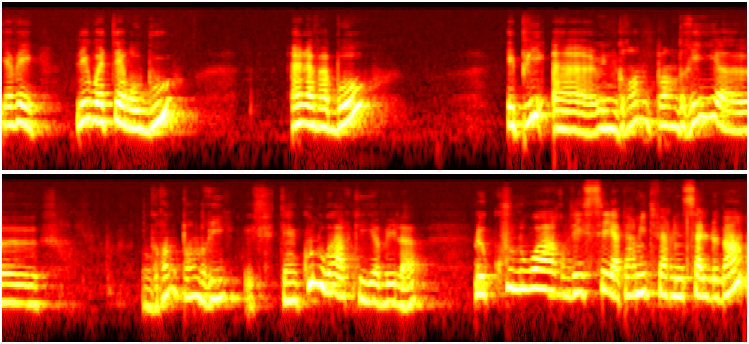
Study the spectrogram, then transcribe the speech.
Il y avait les water au bout, un lavabo, et puis un- une grande penderie. euh, une grande penderie. C'était un couloir qu'il y avait là. Le couloir WC a permis de faire une salle de bain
